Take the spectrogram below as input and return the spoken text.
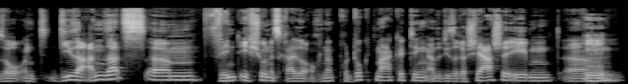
So, und dieser Ansatz, ähm, finde ich schon, ist gerade auch ne Produktmarketing, also diese Recherche eben, ähm, mhm.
